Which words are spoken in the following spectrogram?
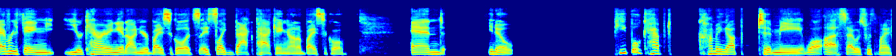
everything you're carrying it on your bicycle. It's it's like backpacking on a bicycle. And you know people kept coming up to me, well, us, I was with my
